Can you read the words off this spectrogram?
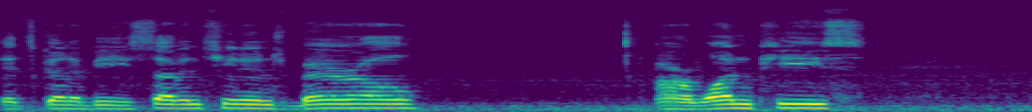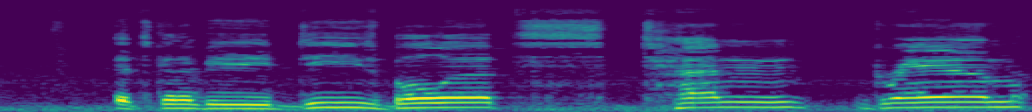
It's gonna be 17 inch barrel, our one piece. It's gonna be Deez bullets, 10 gram,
